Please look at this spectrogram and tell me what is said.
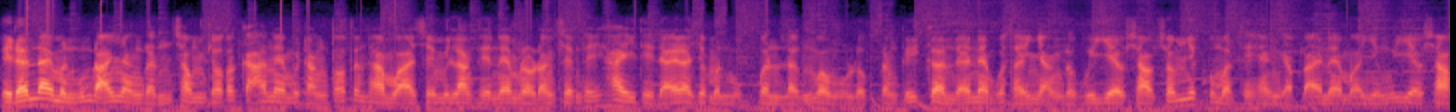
thì đến đây mình cũng đã nhận định xong cho tất cả anh em cái trận Tottenham và AC Milan. Thì anh em nào đang xem thấy hay thì để lại cho mình một bình luận và một lượt đăng ký kênh để anh em có thể nhận được video sau. Sớm nhất của mình thì hẹn gặp lại anh em ở những video sau.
